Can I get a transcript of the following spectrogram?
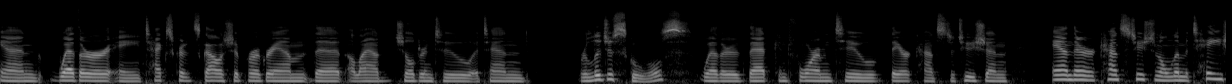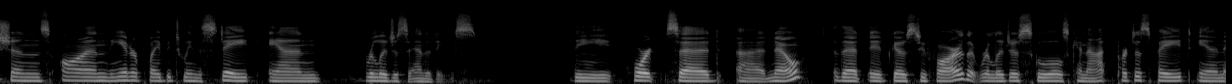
and whether a tax credit scholarship program that allowed children to attend religious schools, whether that conformed to their constitution and there are constitutional limitations on the interplay between the state and religious entities. The court said uh, no, that it goes too far, that religious schools cannot participate in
